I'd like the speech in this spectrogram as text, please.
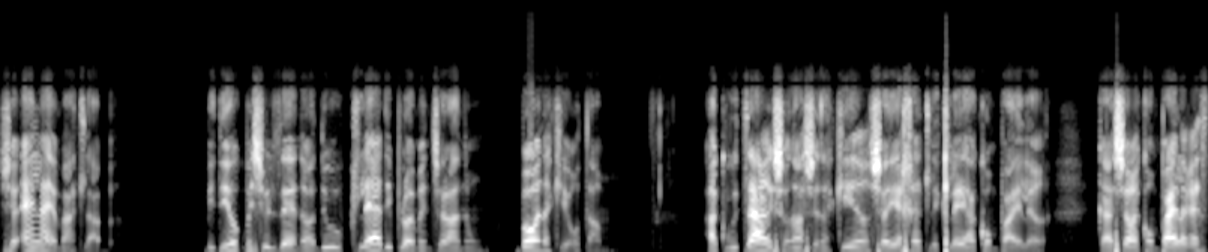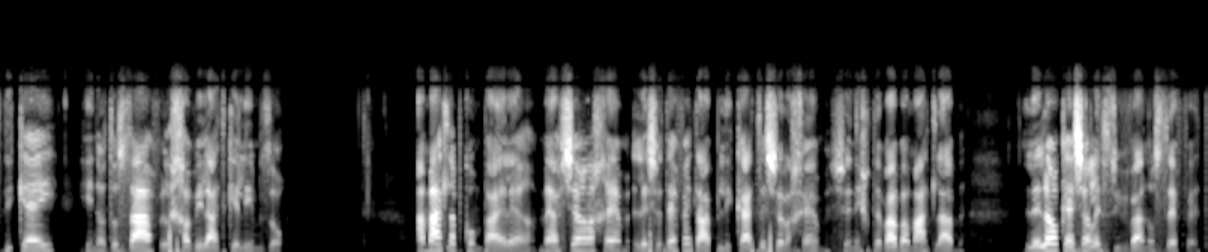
שאין להם MATLAB? בדיוק בשביל זה נועדו כלי ה deployment שלנו, בואו נכיר אותם. הקבוצה הראשונה שנכיר שייכת לכלי ה compiler, כאשר ה compiler SDK הינו תוסף לחבילת כלים זו. המטלאב compiler מאפשר לכם לשתף את האפליקציה שלכם שנכתבה במטלאב ללא קשר לסביבה נוספת.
